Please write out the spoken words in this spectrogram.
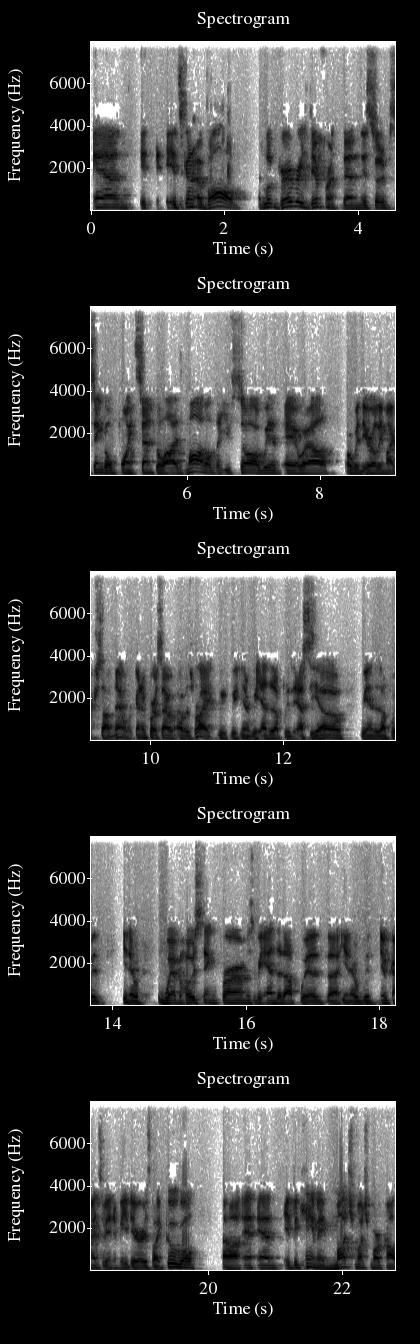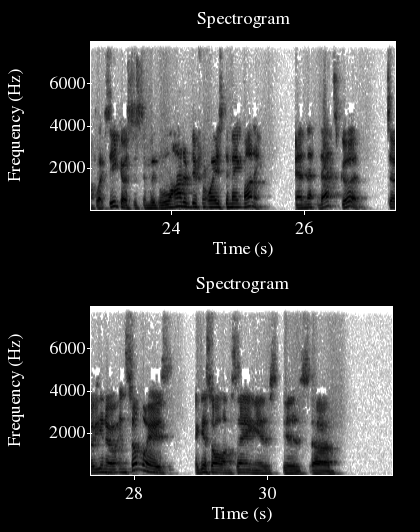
and it, it's going to evolve and look very, very different than this sort of single point centralized model that you saw with AOL or with the early Microsoft network. And of course, I, I was right. We, we, you know, we ended up with SEO. We ended up with you know web hosting firms. We ended up with uh, you know with new kinds of intermediaries like Google. Uh, and, and, it became a much, much more complex ecosystem with a lot of different ways to make money. And that, that's good. So, you know, in some ways, I guess all I'm saying is, is, uh,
